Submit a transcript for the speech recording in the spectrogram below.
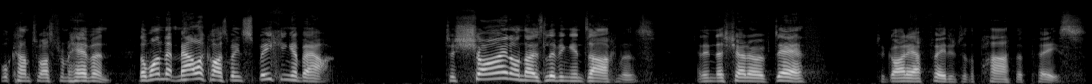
will come to us from heaven. The one that Malachi has been speaking about. To shine on those living in darkness and in the shadow of death, to guide our feet into the path of peace.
